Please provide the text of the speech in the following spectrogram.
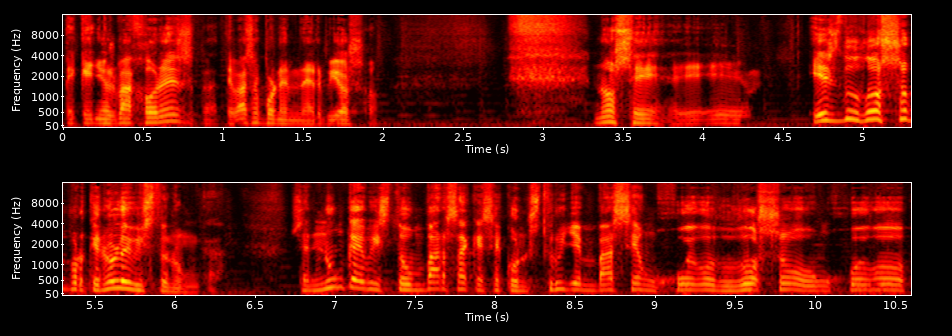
pequeños bajones, te vas a poner nervioso. No sé, eh, eh, es dudoso porque no lo he visto nunca. O sea, nunca he visto un Barça que se construye en base a un juego dudoso o un juego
